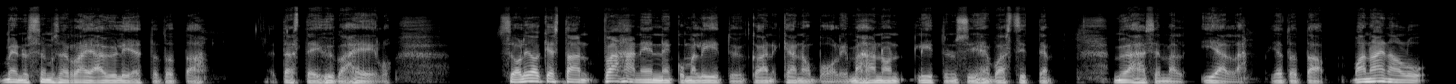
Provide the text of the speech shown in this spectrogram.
mennyt semmoisen rajan yli, että tota, tästä ei hyvä heilu. Se oli oikeastaan vähän ennen kuin mä liityin Cannonballiin. Mähän on liittynyt siihen vasta sitten myöhäisemmällä iällä. Ja tota, mä oon aina ollut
